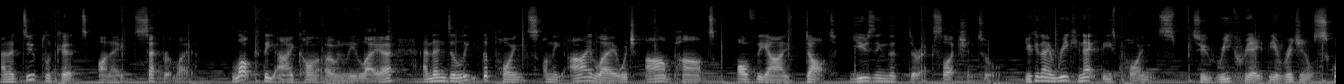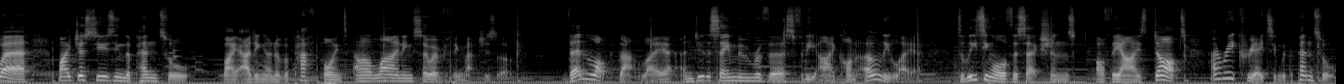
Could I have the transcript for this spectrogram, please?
and a duplicate on a separate layer lock the icon only layer, and then delete the points on the eye layer which aren't part of the eye's dot using the direct selection tool. You can then reconnect these points to recreate the original square by just using the pen tool by adding another path point and aligning so everything matches up. Then lock that layer and do the same in reverse for the icon only layer, deleting all of the sections of the eye's dot and recreating with the pen tool.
